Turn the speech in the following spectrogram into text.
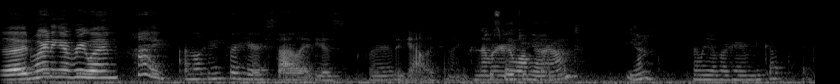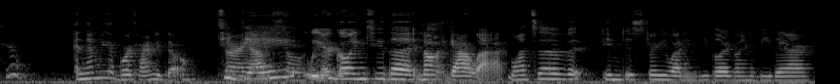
Good morning, everyone. Hi, I'm looking for hairstyle ideas for the gala tonight. And then Just we're gonna walk waking up. around. Yeah. Then we have our hair and makeup at two. And then we have more time to go. Sorry, Today, so- we are going to the Knot Gala. Lots of industry wedding people are going to be there,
